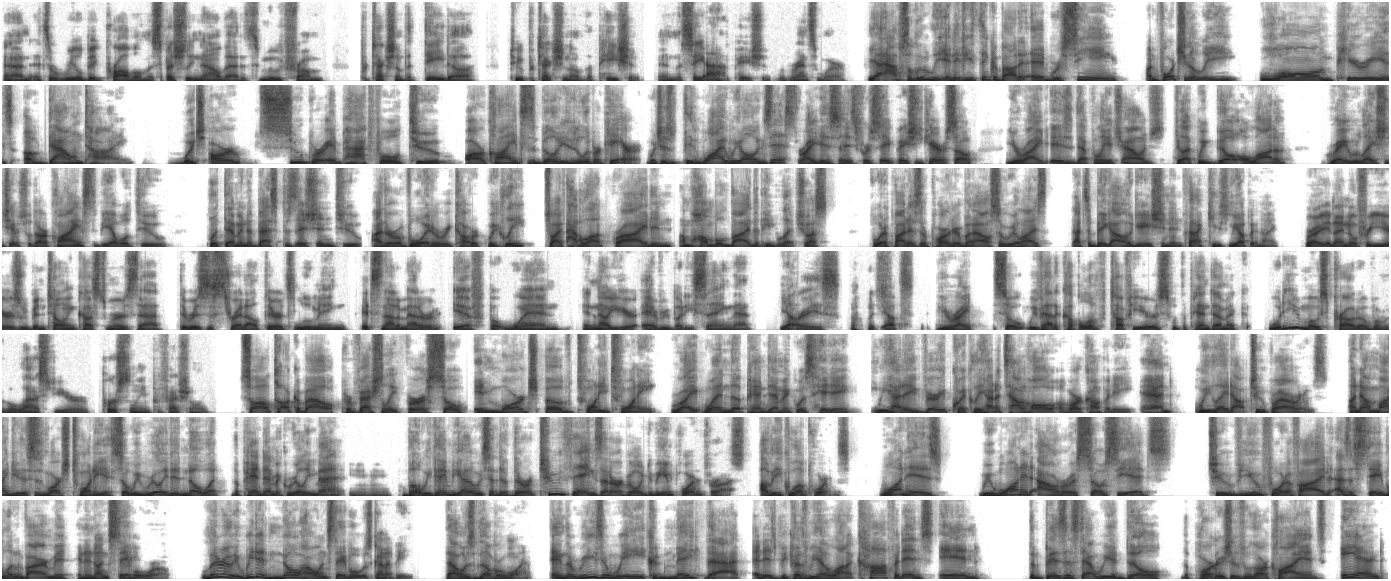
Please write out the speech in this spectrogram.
And it's a real big problem, especially now that it's moved from protection of the data to protection of the patient and the safety yeah. of the patient with ransomware. Yeah, absolutely. And if you think about it, Ed, we're seeing, unfortunately, long periods of downtime, mm-hmm. which are super impactful to our clients' ability to deliver care, which is, is why we all exist, right? Is, is for safe patient care. So you're right. It is definitely a challenge. I feel like we've built a lot of great relationships with our clients to be able to put them in the best position to either avoid or recover quickly. So I have a lot of pride and I'm humbled by the people that trust Fortified as their partner, but I also realize that's a big obligation and that keeps me up at night. Right. And I know for years we've been telling customers that there is this threat out there. It's looming. It's not a matter of if, but when. And now you hear everybody saying that Yep. phrase. which Yep. is- You're right. So we've had a couple of tough years with the pandemic. What are you most proud of over the last year, personally and professionally? So I'll talk about professionally first. So in March of 2020, right when the pandemic was hitting, we had a very quickly had a town hall of our company and we laid out two priorities. Uh, now, mind you, this is March 20th. So we really didn't know what the pandemic really meant. Mm-hmm. But we came together. We said that there are two things that are going to be important for us of equal importance. One is we wanted our associates to view Fortified as a stable environment in an unstable world. Literally, we didn't know how unstable it was going to be. That was number one. And the reason we could make that is because we had a lot of confidence in the business that we had built, the partnerships with our clients. And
